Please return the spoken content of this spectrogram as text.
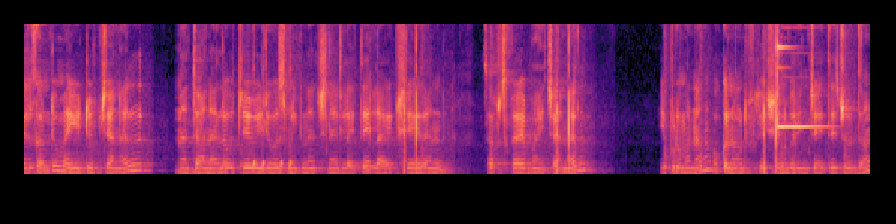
Welcome to my YouTube channel. నా ఛానల్లో వచ్చే వీడియోస్ మీకు నచ్చినట్లయితే like share and subscribe my channel. ఇప్పుడు మనం ఒక నోటిఫికేషన్ గురించి అయితే చూద్దాం.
